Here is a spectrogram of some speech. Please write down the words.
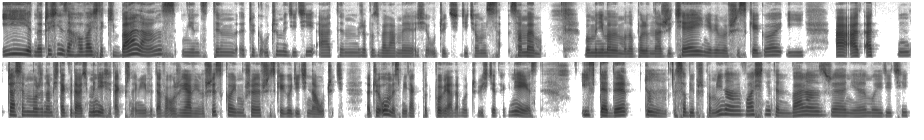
i jednocześnie zachować taki balans między tym, czego uczymy dzieci, a tym, że pozwalamy się uczyć dzieciom sa samemu. Bo my nie mamy monopolu na życie i nie wiemy wszystkiego i a a a czasem może nam się tak wydawać, mnie się tak przynajmniej wydawało, że ja wiem wszystko i muszę wszystkiego dzieci nauczyć. Znaczy umysł mi tak podpowiada, bo oczywiście tak nie jest. I wtedy sobie przypominam właśnie ten balans, że nie, moje dzieci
